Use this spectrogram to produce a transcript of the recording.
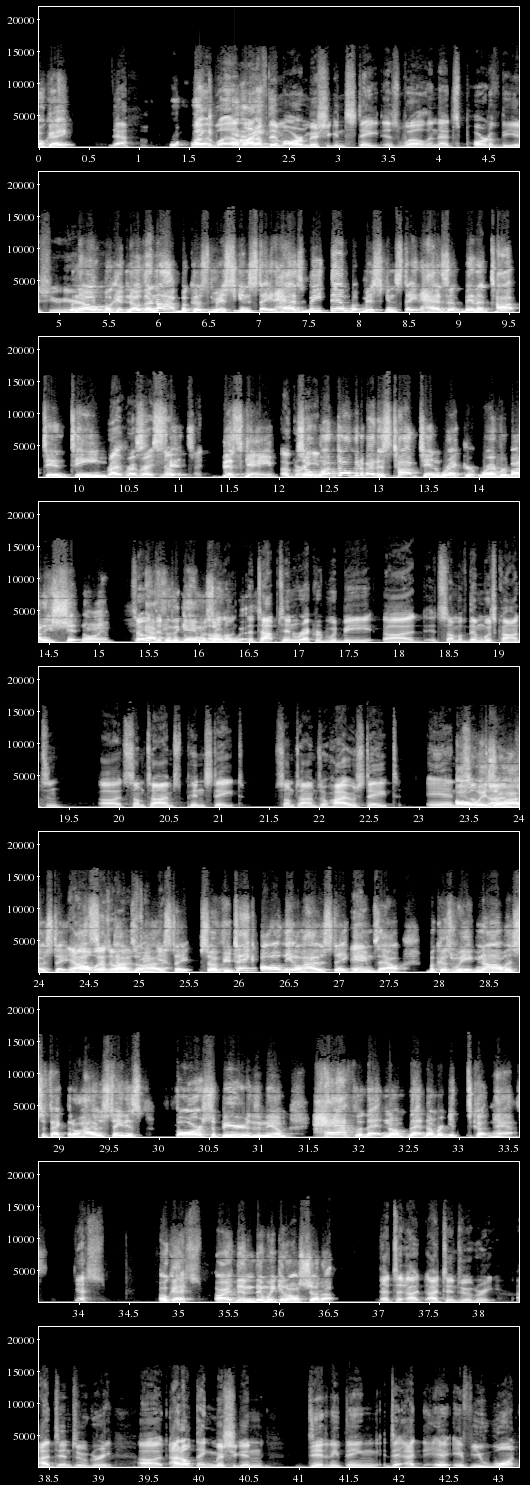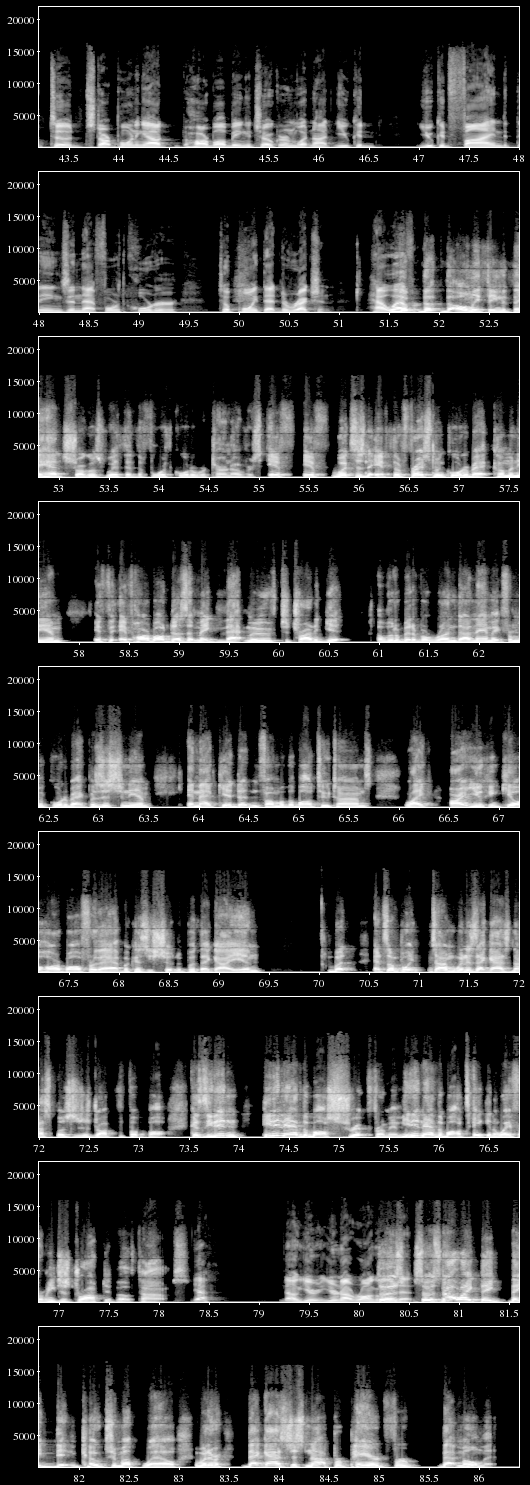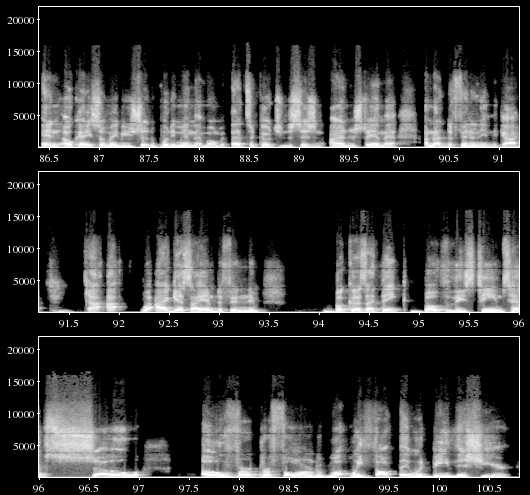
Okay. Yeah. Like, well, a lot right. of them are Michigan State as well, and that's part of the issue here. No, because no, they're not because Michigan State has beat them, but Michigan State hasn't been a top ten team. Right, right, right. No, I- this game. Agreed. So what I'm talking about is top ten record where everybody's shitting on him So after the, game was over on. with. The top ten record would be uh, some of them Wisconsin, uh, sometimes Penn State, sometimes Ohio State, and always Ohio State, Yeah, not sometimes Ohio, yeah. State. So if you take all the Ohio State games out, because we acknowledge the fact that Ohio State is far superior than them, half of that number that number gets cut in half. Yes, Okay, Yes. all right, then then we can all shut up. That's it. I, I tend to agree. I tend to agree. Uh, I don't think Michigan did anything. If you want to start pointing out Harbaugh being a choker and whatnot, you could you could find things in that fourth quarter to point that direction. However, the, the the only thing that they had struggles with at the fourth quarter were turnovers. If if what's his if the freshman quarterback coming in, if if Harbaugh doesn't make that move to try to get a little bit of a run dynamic from the quarterback position in, and that kid doesn't fumble the ball two times, like all right, you can kill Harbaugh for that because he shouldn't have put that guy in. But at some point in time, when is that guy's not supposed to just drop the football? Because he didn't he didn't have the ball stripped from him. He didn't have the ball taken away from him. He just dropped it both times. yeah, no, you're you're not wrong So, about that. so it's not like they they didn't coach him up well, whatever. That guy's just not prepared for that moment. And okay, so maybe you shouldn't have put him in that moment. That's a coaching decision. I understand that. I'm not defending the guy. I, I well, I guess I am defending him because I think both of these teams have so overperformed what we thought they would be this year.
